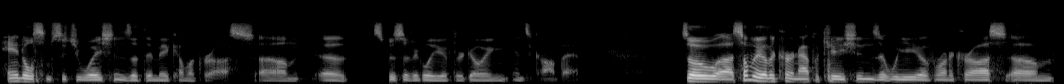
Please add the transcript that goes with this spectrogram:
handle some situations that they may come across, um, uh, specifically if they're going into combat. So uh, some of the other current applications that we have run across um,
